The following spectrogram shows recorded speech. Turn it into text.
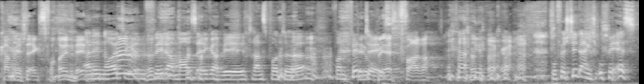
Camils An Ex-Freundin. den heutigen Fledermaus-LKW-Transporteur von Den FitDays. UPS-Fahrer. Wofür steht eigentlich UPS?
